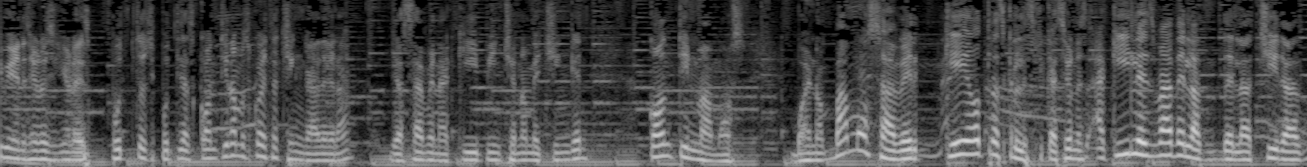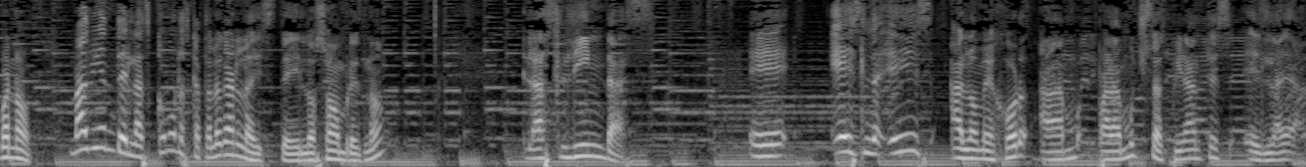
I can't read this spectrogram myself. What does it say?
Muy bien, señores y señores, putitos y putitas, continuamos con esta chingadera. Ya saben, aquí, pinche, no me chinguen. Continuamos. Bueno, vamos a ver qué otras clasificaciones. Aquí les va de las, de las chidas. Bueno, más bien de las, cómo las catalogan la- este, los hombres, ¿no? Las lindas. Eh, es, es a lo mejor a para muchos aspirantes es la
